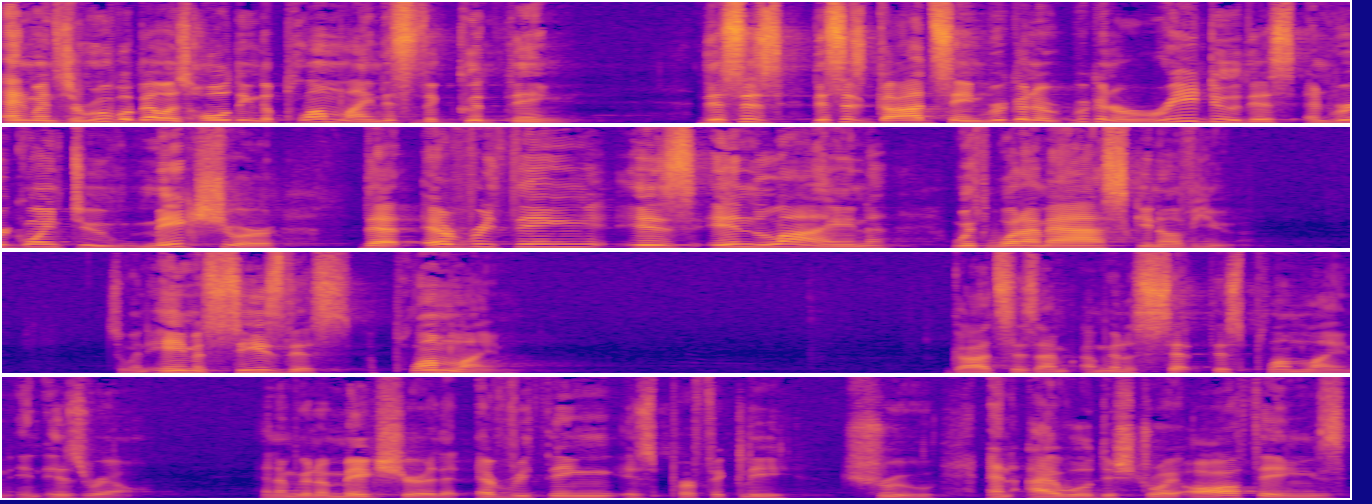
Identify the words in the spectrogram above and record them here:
And when Zerubbabel is holding the plumb line, this is a good thing. This is, this is God saying, we're going to we're going to redo this and we're going to make sure that everything is in line with what I'm asking of you. So when Amos sees this, a plumb line, God says, I'm, I'm going to set this plumb line in Israel, and I'm going to make sure that everything is perfectly true, and I will destroy all things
